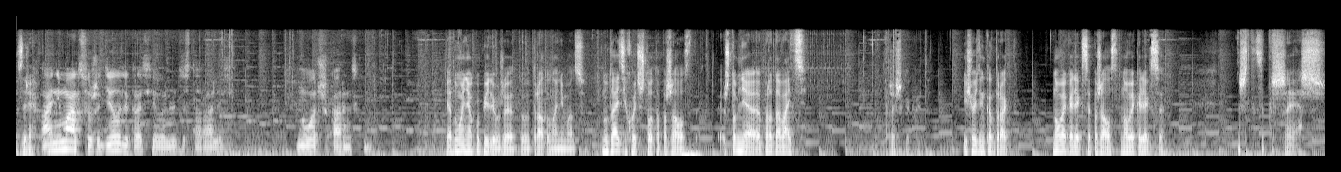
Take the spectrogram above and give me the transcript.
Зря. А анимацию уже делали красиво, люди старались. Ну вот, шикарный скин. Я думаю, они окупили уже эту трату на анимацию. Ну дайте хоть что-то, пожалуйста. Что мне продавать? Трэш какой-то. Еще один контракт. Новая коллекция, пожалуйста, новая коллекция. Ну Что за трэш?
